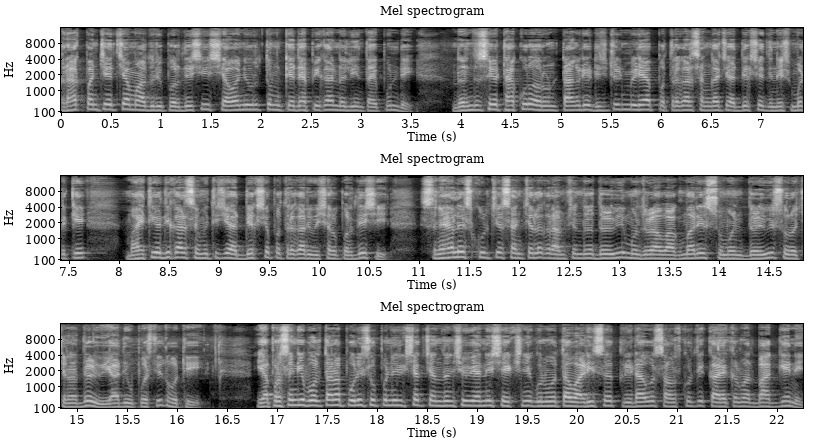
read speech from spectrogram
ग्राहक पंचायतच्या माधुरी परदेशी सेवानिवृत्त मुख्याध्यापिका नलिनताई पुंडे नरेंद्रसिंह ठाकूर अरुण टांगडे डिजिटल मीडिया पत्रकार संघाचे अध्यक्ष दिनेश मडके माहिती अधिकार समितीचे अध्यक्ष पत्रकार विशाल परदेशी स्नेहालय स्कूलचे संचालक रामचंद्र दळवी मंजुळा वाघमारे सुमन दळवी सुलोचना दळवी आदी उपस्थित होते. या प्रसंगी बोलताना पोलीस उपनिरीक्षक चंदनशिव यांनी शैक्षणिक गुणवत्ता वाढीसह क्रीडा व सांस्कृतिक कार्यक्रमात भाग घेणे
